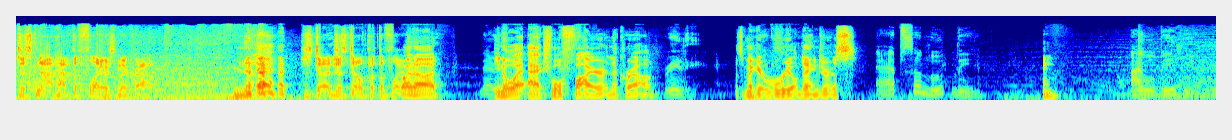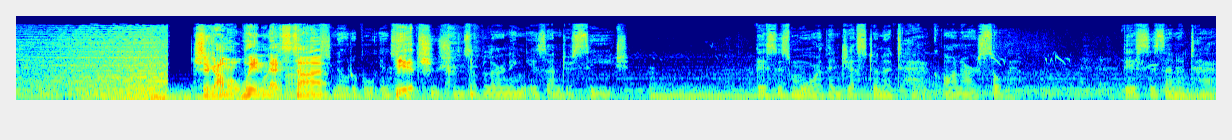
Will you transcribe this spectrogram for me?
Just not have the flares in the crowd. No. Just don't just don't put the flares. Why not? You know what? Actual fire in the crowd. Really? Let's make it real dangerous. Absolutely. Hmm. I will be here. She's like, I'm gonna win next time. notable bitch. This is more than just an attack on our soil. This is an attack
